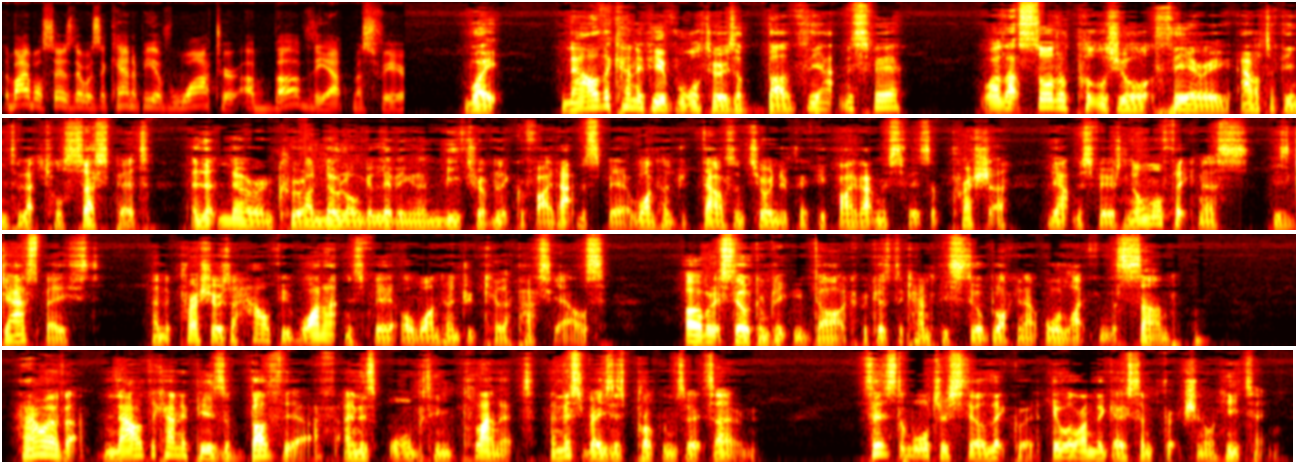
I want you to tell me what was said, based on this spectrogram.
The Bible says there was a canopy of water above the atmosphere. Wait, now the canopy of water is above the atmosphere? Well, that sort of pulls your theory out of the intellectual cesspit, and that Noah and crew are no longer living in a meter of liquefied atmosphere at 100,255 atmospheres of pressure. The atmosphere's normal thickness is gas-based, and the pressure is a healthy 1 atmosphere or 100 kilopascals. Oh, but it's still completely dark because the canopy is still blocking out all light from the sun. However, now the canopy is above the Earth and is orbiting the planet, and this raises problems of its own. Since the water is still liquid, it will undergo some frictional heating.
